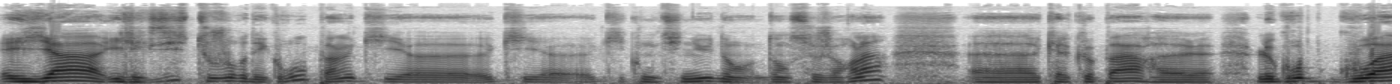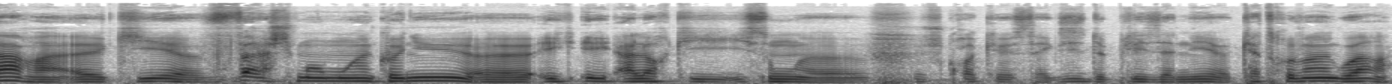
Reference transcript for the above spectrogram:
Et il y a, il existe toujours des groupes hein, qui, euh, qui, euh, qui continuent dans, dans ce genre-là. Euh, quelque part, le groupe Guar, qui est vachement moins connu, et, alors qu'ils sont, je crois que ça existe depuis les années 80, Guar.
